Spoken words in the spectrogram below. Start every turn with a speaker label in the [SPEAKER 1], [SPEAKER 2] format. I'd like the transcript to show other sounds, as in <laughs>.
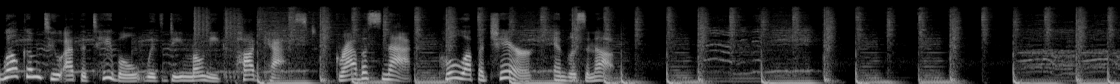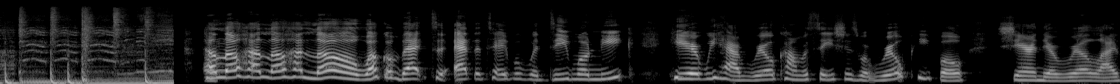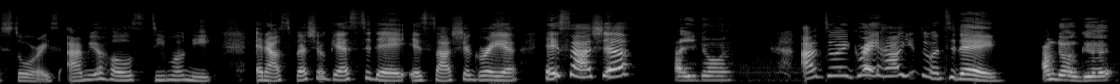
[SPEAKER 1] Welcome to At the Table with D'Monique podcast. Grab a snack, pull up a chair, and listen up.
[SPEAKER 2] Hello, hello, hello. Welcome back to At the Table with D'Monique. Here we have real conversations with real people sharing their real life stories. I'm your host, D'Monique, and our special guest today is Sasha Grayer. Hey Sasha.
[SPEAKER 3] How you doing?
[SPEAKER 2] I'm doing great. How are you doing today?
[SPEAKER 3] I'm doing good.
